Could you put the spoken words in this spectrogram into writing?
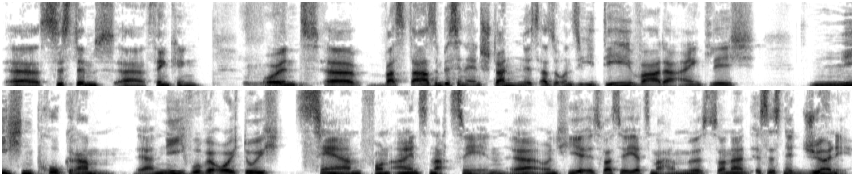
äh, Systems äh, Thinking. Mhm. Und äh, was da so ein bisschen entstanden ist, also unsere Idee war da eigentlich nicht ein Programm, ja, nicht, wo wir euch durchzerren von eins nach zehn, ja, und hier ist, was ihr jetzt machen müsst, sondern es ist eine Journey.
